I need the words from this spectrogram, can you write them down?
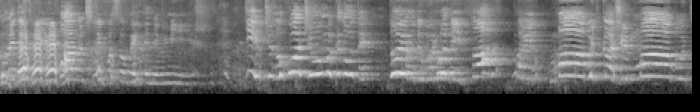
коли ти свої паночки пособити не вмієш. Дівчину хоче умикнути, той родовородий сам, а він, мабуть, каже, мабуть.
